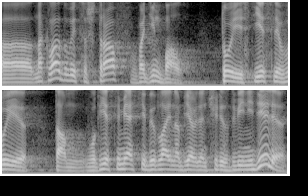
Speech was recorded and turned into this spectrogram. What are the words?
накладывается штраф в 1 балл. То есть, если вы там, вот если мягкий дедлайн объявлен через две недели,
